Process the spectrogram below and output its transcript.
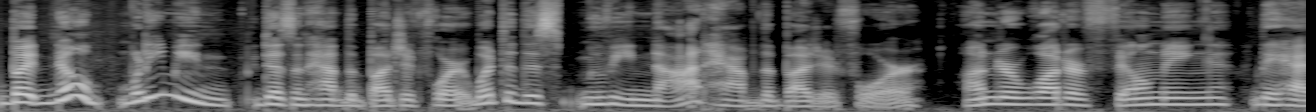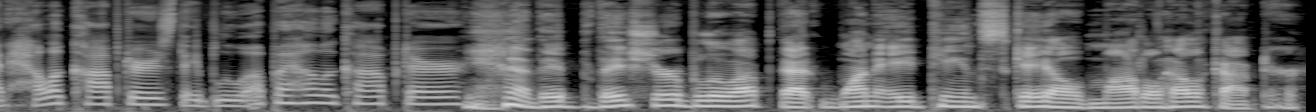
But no, what do you mean doesn't have the budget for it? What did this movie not have the budget for? Underwater filming. They had helicopters. They blew up a helicopter. Yeah, they they sure blew up that 118th scale model helicopter.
